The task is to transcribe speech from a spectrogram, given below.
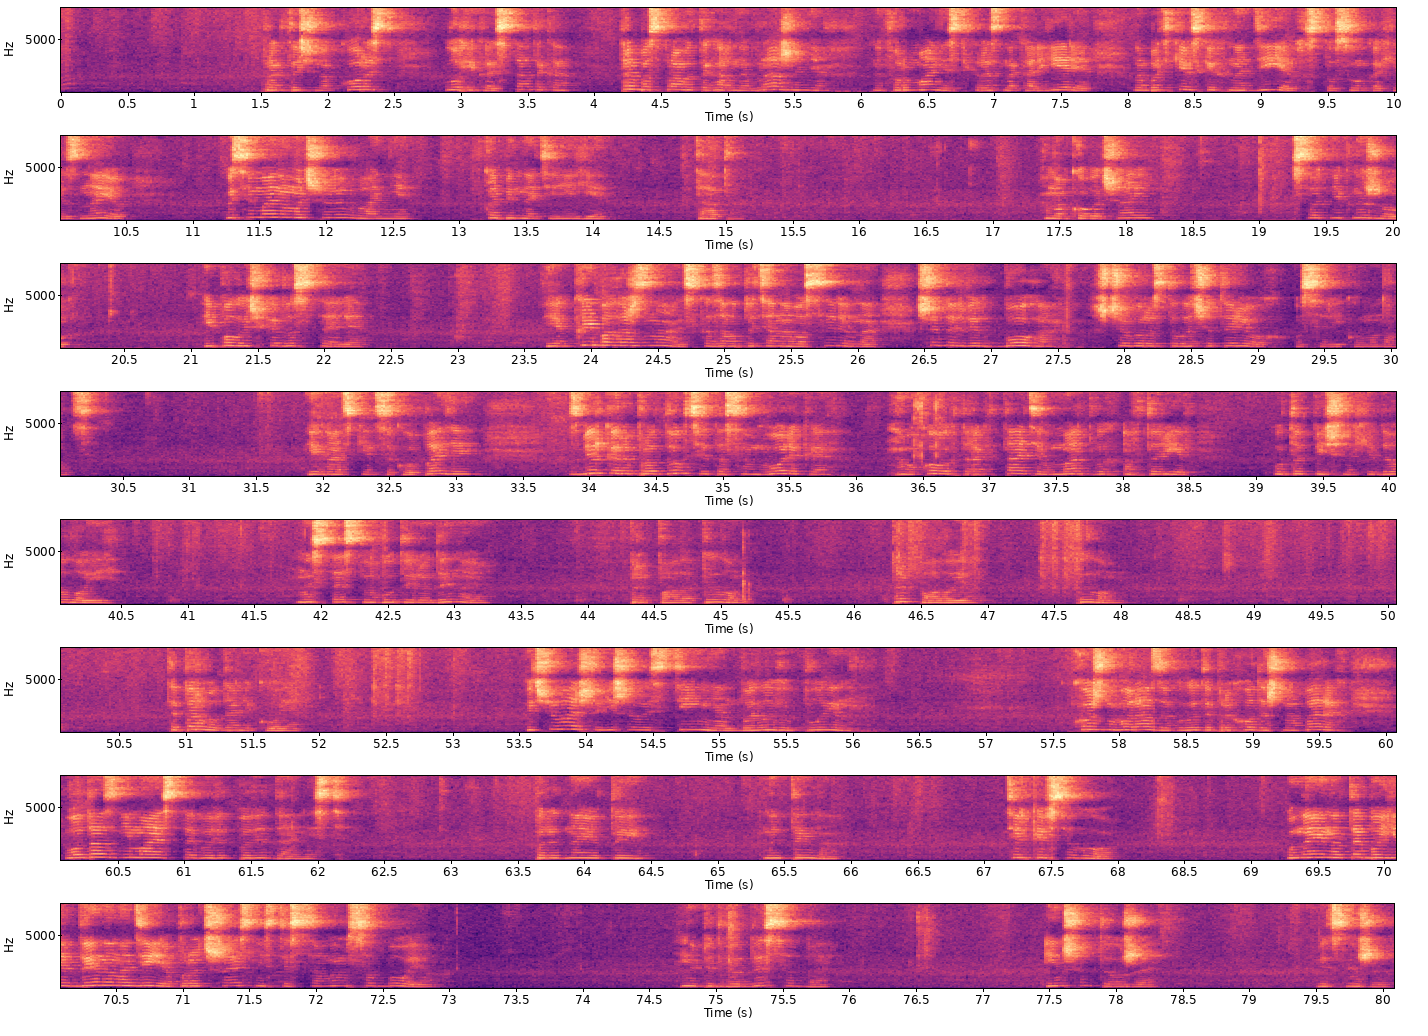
Практична користь, логіка і статика. Треба справити гарне враження, неформальність хрест на кар'єрі, на батьківських надіях, стосунках із нею, у сімейному чаюванні, в кабінеті її тата. А навколо чаю сотні книжок і полички до стелі. Який багаж знань, сказала Тетяна Васильівна, вчитель від Бога, що виростила чотирьох у сирій комуналці. Гігантські енциклопедії, збірки репродукцій та символіки, наукових трактатів мертвих авторів, утопічних ідеологій. Мистецтво бути людиною припали пилом, припалою пилом. Тепер вода лікує. Відчуваєш її шелестіння, дбайливий плин. Кожного разу, коли ти приходиш на берег, вода знімає з тебе відповідальність. Перед нею ти не тина, тільки всього. У неї на тебе єдина надія про чесність із самим собою. Не підведи себе. Іншим ти вже відслужив.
